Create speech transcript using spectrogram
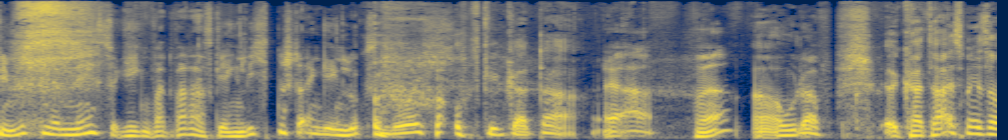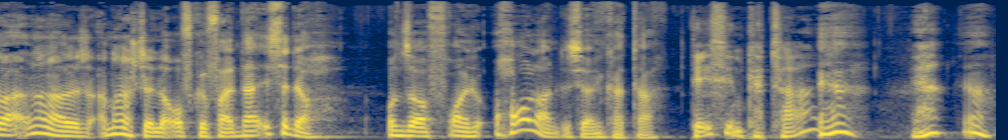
Die müssen demnächst gegen, was war das, gegen Liechtenstein, gegen Luxemburg? Und gegen Katar. Ja. ja? Ah, Hut ab. Äh, Katar ist mir jetzt aber an anderer, anderer Stelle aufgefallen. Da ist ja doch unser Freund Holland ist ja in Katar. Der ist in Katar? Ja. Ja? Ja,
